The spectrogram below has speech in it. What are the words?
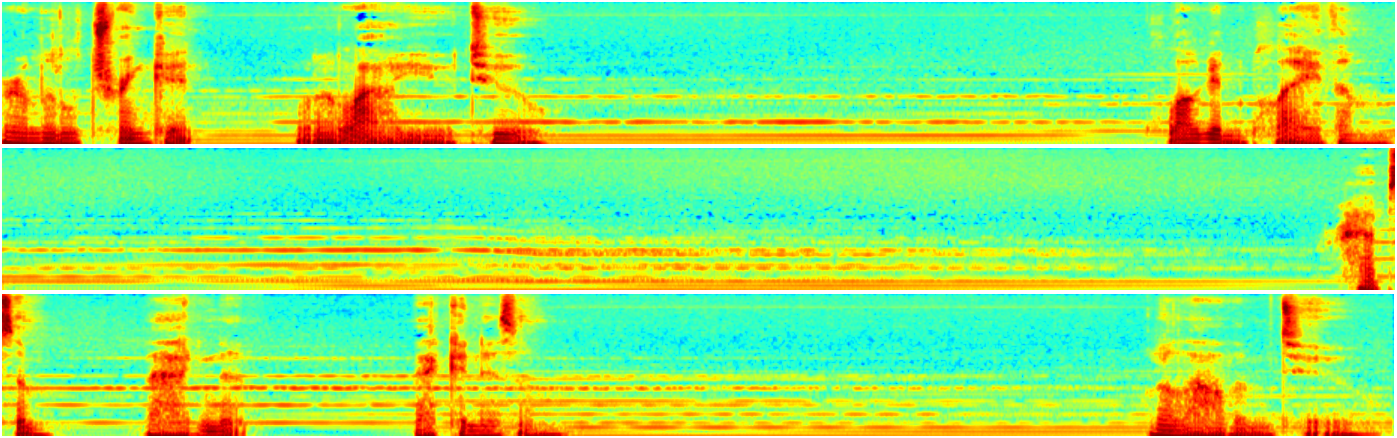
Or a little trinket would allow you to plug and play them. Perhaps a magnet mechanism would allow them to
